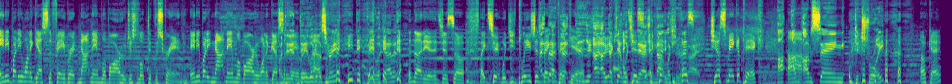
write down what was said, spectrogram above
Anybody want to guess the favorite, not named LeVar, who just looked at the screen? Anybody not named LeVar who want to guess Oh, the did he- favorite? did he look at the Uh, screen? he did. Did he look at it? no, dude, it's just so. Like, would you please just make a pick that- here? you- I- I- I can't Uh, look you in the eyes and not look you. All just, right. just make a pick. I, I'm, I'm saying Detroit. Okay.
